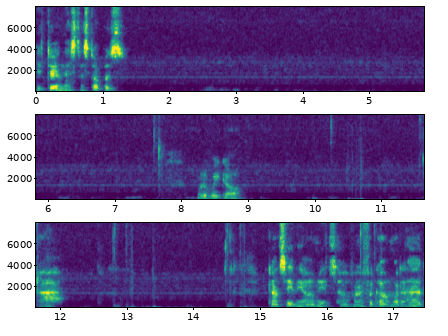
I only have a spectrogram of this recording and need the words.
He's doing this to stop us. What have we got? Ah. Can't see the army itself, I've forgotten what it had.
